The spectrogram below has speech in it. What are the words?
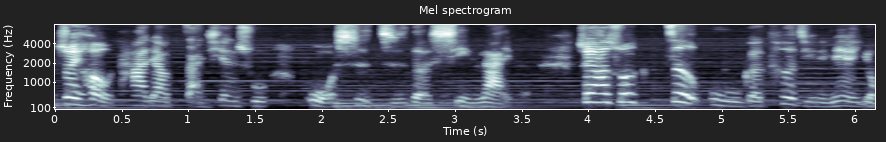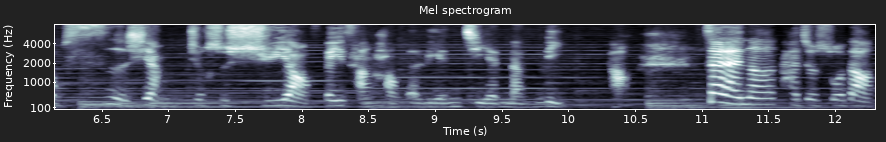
最后，他要展现出我是值得信赖的，所以他说这五个特辑里面有四项就是需要非常好的连接能力。好，再来呢，他就说到，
